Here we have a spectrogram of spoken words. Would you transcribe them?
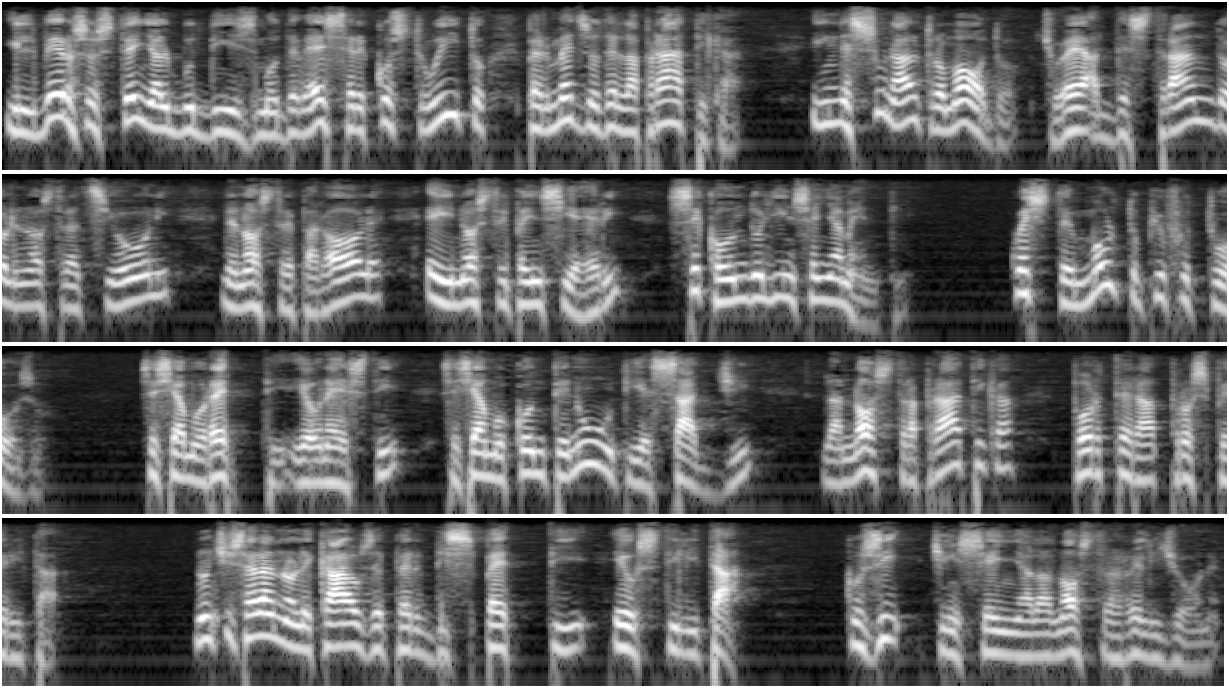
Il vero sostegno al buddismo deve essere costruito per mezzo della pratica, in nessun altro modo, cioè addestrando le nostre azioni, le nostre parole e i nostri pensieri secondo gli insegnamenti. Questo è molto più fruttuoso. Se siamo retti e onesti, se siamo contenuti e saggi, la nostra pratica porterà prosperità. Non ci saranno le cause per dispetti e ostilità, Così ci insegna la nostra religione.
